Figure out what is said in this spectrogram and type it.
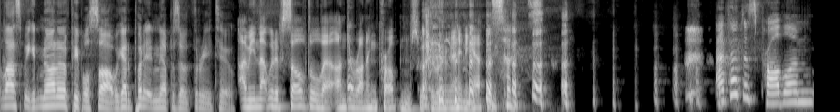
last week. Not enough people saw it. We got to put it in episode three too. I mean, that would have solved all their underrunning problems with the remaining episodes. I've had this problem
